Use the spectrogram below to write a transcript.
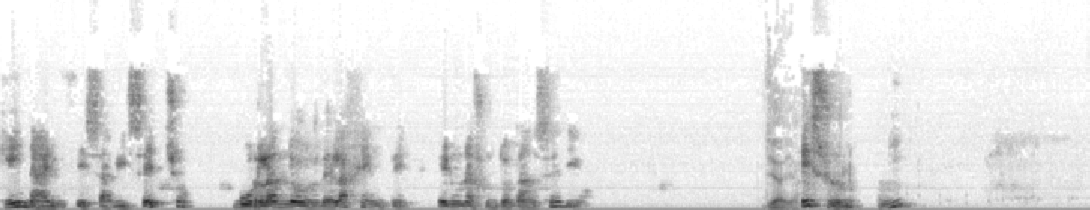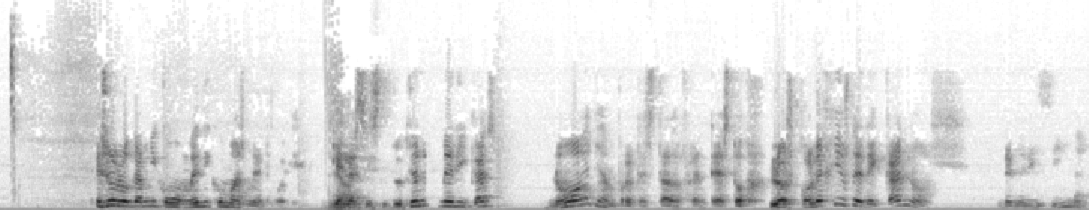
¿qué narices habéis hecho burlándoos de la gente en un asunto tan serio? Ya, ya. Eso es a mí eso es lo que a mí como médico más me duele. Que las instituciones médicas no hayan protestado frente a esto. Los colegios de decanos de medicina,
